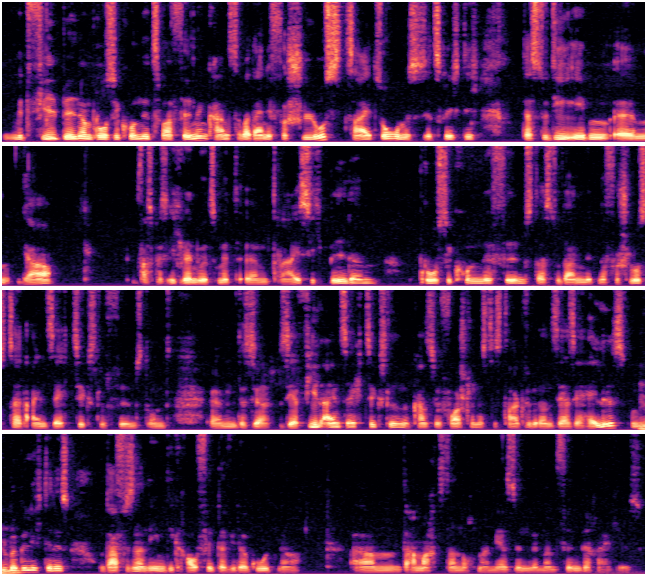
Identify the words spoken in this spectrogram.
mit viel Bildern pro Sekunde zwar filmen kannst, aber deine Verschlusszeit, so rum ist es jetzt richtig, dass du die eben, ähm, ja, was weiß ich, wenn du jetzt mit ähm, 30 Bildern pro Sekunde filmst, dass du dann mit einer Verschlusszeit ein Sechzigstel filmst. Und ähm, das ist ja sehr viel ein Sechzigstel. Du kannst dir vorstellen, dass das tagsüber dann sehr, sehr hell ist und mhm. überbelichtet ist. Und dafür sind dann eben die Graufilter wieder gut. Ne? Ähm, da macht es dann nochmal mehr Sinn, wenn man im Filmbereich ist.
